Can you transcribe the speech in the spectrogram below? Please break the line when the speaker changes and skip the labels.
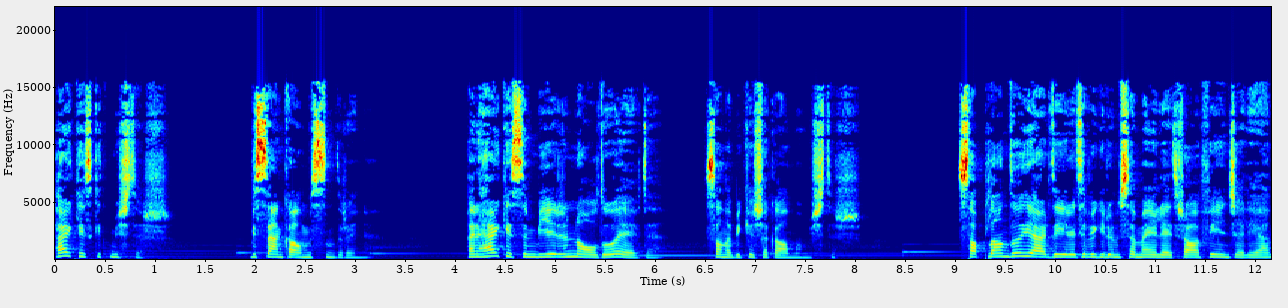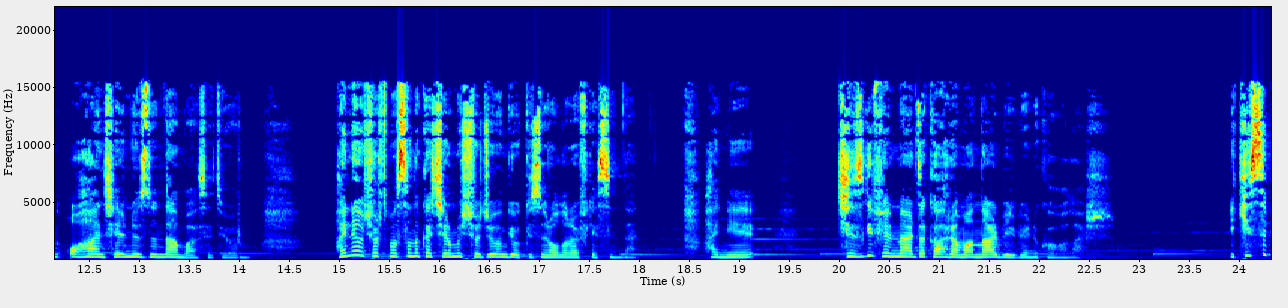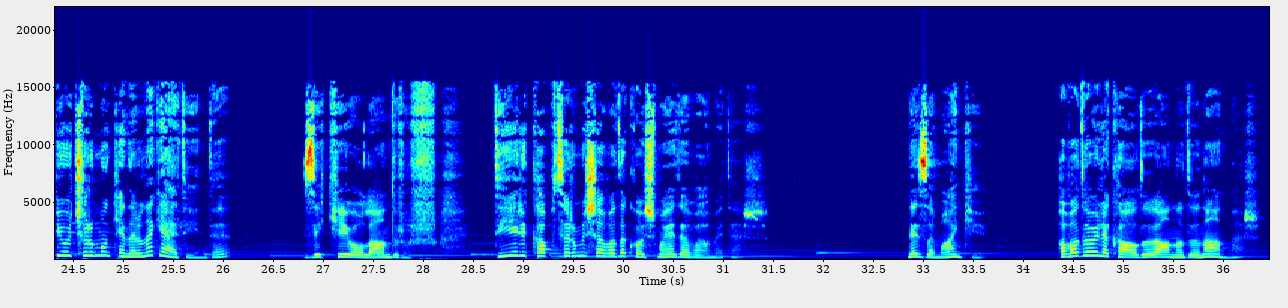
Herkes gitmiştir. Bir sen kalmışsındır hani. Hani herkesin bir yerinin olduğu evde sana bir köşe kalmamıştır. Saplandığı yerde iğreti bir gülümsemeyle etrafı inceleyen o hançerin hüznünden bahsediyorum. Hani uçurtmasını kaçırmış çocuğun gökyüzüne olan öfkesinden. Hani çizgi filmlerde kahramanlar birbirini kovalar. İkisi bir uçurumun kenarına geldiğinde zeki olan durur. Diğeri kaptırmış havada koşmaya devam eder. Ne zaman ki havada öyle kaldığı anladığını anlar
